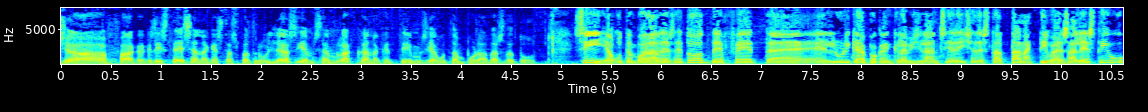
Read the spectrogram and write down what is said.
ja fa que existeixen aquestes patrulles i em sembla que en aquest temps hi ha hagut temporades de tot. Sí, hi ha hagut temporades de tot. De fet, eh, l'única època en què la vigilància deixa d'estar tan activa és a l'estiu,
